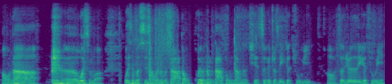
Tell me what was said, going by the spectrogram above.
哦，那呃为什么为什么市场会那么大动会有那么大的动荡呢？其实这个就是一个主因。哦，这就是一个主因，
